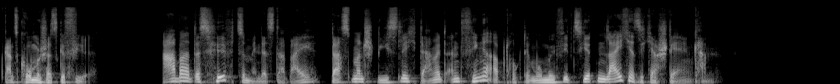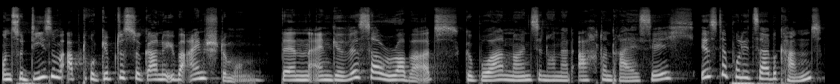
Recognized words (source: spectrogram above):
ganz komisches Gefühl. Aber das hilft zumindest dabei, dass man schließlich damit einen Fingerabdruck der mumifizierten Leiche sicherstellen kann. Und zu diesem Abdruck gibt es sogar eine Übereinstimmung. Denn ein gewisser Robert, geboren 1938, ist der Polizei bekannt,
